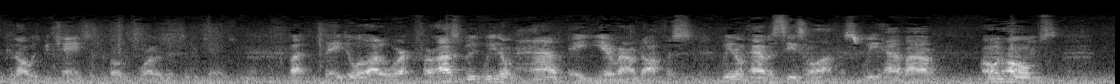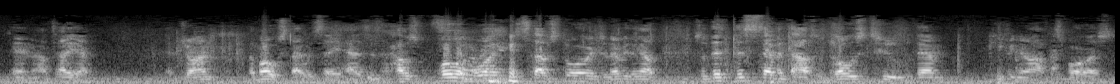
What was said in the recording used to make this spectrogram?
it could always be changed if the voters wanted it to be changed. Mm-hmm. But they do a lot of work for us. We, we don't have a year-round office. We don't have a seasonal office. We have our own homes, and I'll tell you, and John, the most, I would say, has his house full of more stuff, storage and everything else. So this, this seven thousand goes to them keeping an office for us,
